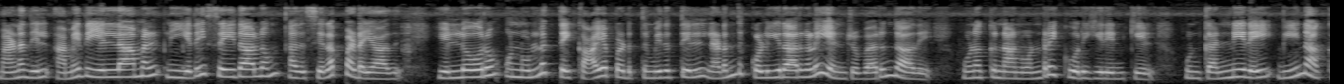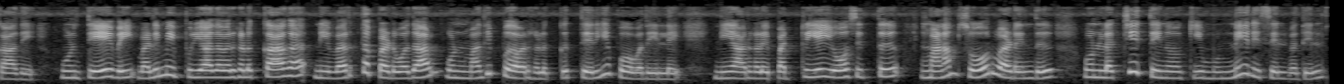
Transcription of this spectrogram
மனதில் அமைதி இல்லாமல் நீ எதை செய்தாலும் அது சிறப்படையாது. எல்லோரும் உன் உள்ளத்தை காயப்படுத்தும் விதத்தில் நடந்து கொள்கிறார்களே என்று வருந்தாதே. உனக்கு நான் ஒன்றை கூறுகிறேன் கேள். உன் கண்ணீரை வீணாக்காதே. உன் தேவை வலிமை புரியாதவர்களுக்காக நீ வருத்தப்படுவதால் உன் மதிப்பு அவர்களுக்கு தெரிய போவதில்லை நீ அவர்களை பற்றியே யோசித்து மனம் சோர்வடைந்து உன் லட்சியத்தை நோக்கி முன்னேறி செல்வதில்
